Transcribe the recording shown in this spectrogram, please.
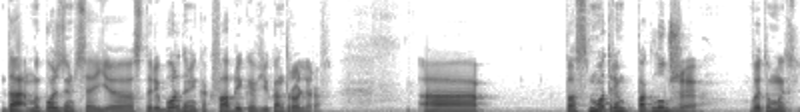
Да, мы пользуемся э, сторибордами как фабрика view-контроллеров. А посмотрим поглубже в эту мысль.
